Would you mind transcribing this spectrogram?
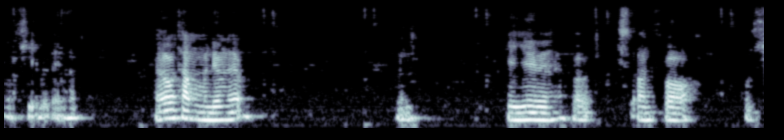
โอเคไปเลยครับ แล้วก็ทำเหมือนเดิมแล้ว layer ก็ is on for โอเค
